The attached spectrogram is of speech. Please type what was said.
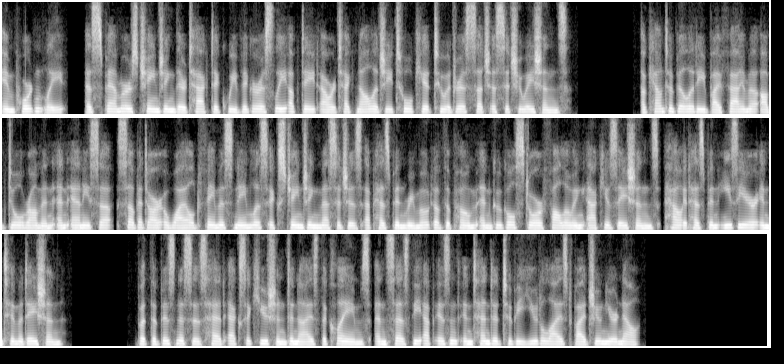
Importantly, as spammers changing their tactic we vigorously update our technology toolkit to address such a situations. Accountability by Fahima Abdul Rahman and Anisa Subedar A wild famous nameless exchanging messages app has been remote of the POM and Google Store following accusations how it has been easier intimidation. But the business's head execution denies the claims and says the app isn't intended to be utilized by junior now,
